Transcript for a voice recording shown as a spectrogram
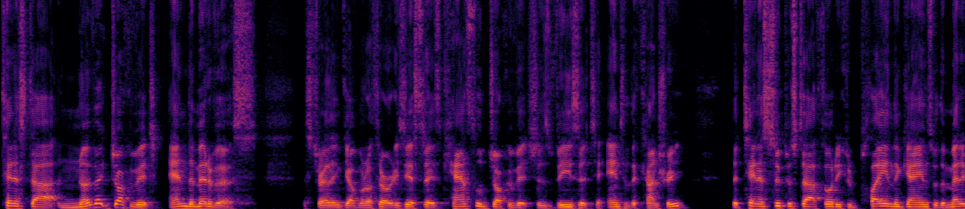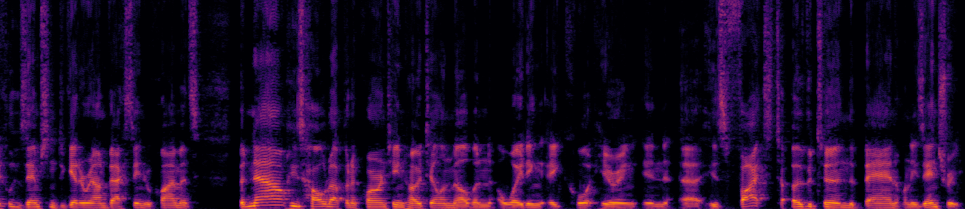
tennis star Novak Djokovic and the metaverse. Australian government authorities yesterday cancelled Djokovic's visa to enter the country. The tennis superstar thought he could play in the games with a medical exemption to get around vaccine requirements, But now he's holed up in a quarantine hotel in Melbourne, awaiting a court hearing in uh, his fight to overturn the ban on his entry.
